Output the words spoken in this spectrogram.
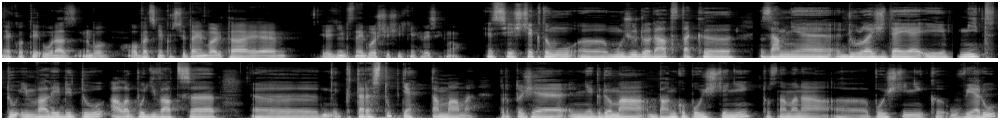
jako ty úraz, nebo obecně prostě ta invalidita je jedním z nejdůležitějších těch rizik. No. Jestli ještě k tomu uh, můžu dodat, tak uh, za mě důležité je i mít tu invaliditu, ale podívat se, uh, které stupně tam máme. Protože někdo má bankopojištění, to znamená uh, pojištění k úvěru,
